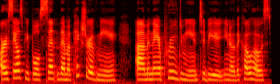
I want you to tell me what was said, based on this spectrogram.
our salespeople sent them a picture of me um, and they approved me to be, you know, the co-host.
